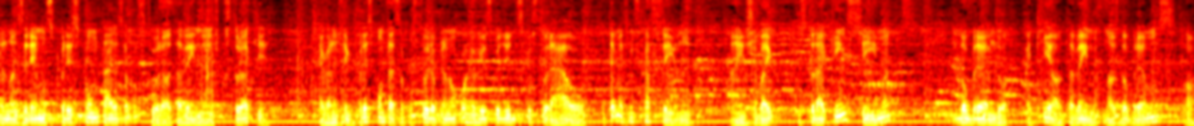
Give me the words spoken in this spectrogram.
Agora nós iremos prespontar essa costura, ó, tá vendo? A gente costurou aqui. E agora a gente tem que prespontar essa costura para não correr o risco de descosturar ou até mesmo ficar feio, né? A gente vai costurar aqui em cima, dobrando aqui, ó, tá vendo? Nós dobramos, ó,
